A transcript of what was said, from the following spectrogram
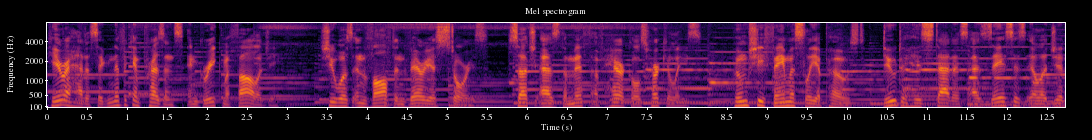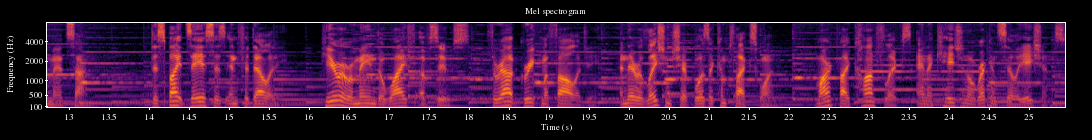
Hera had a significant presence in Greek mythology. She was involved in various stories, such as the myth of Heracles Hercules, whom she famously opposed due to his status as Zeus's illegitimate son. Despite Zeus's infidelity, Hera remained the wife of Zeus throughout Greek mythology, and their relationship was a complex one, marked by conflicts and occasional reconciliations.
